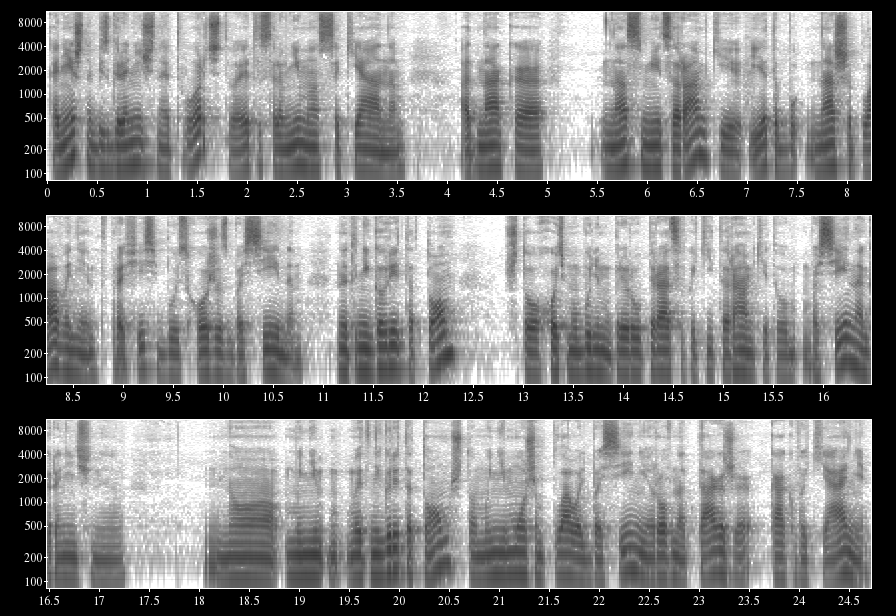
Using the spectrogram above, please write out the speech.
Конечно, безграничное творчество — это сравнимо с океаном. Однако нас имеются рамки, и это наше плавание в профессии будет схоже с бассейном. Но это не говорит о том, что хоть мы будем, например, упираться в какие-то рамки этого бассейна ограниченные, но мы не, это не говорит о том, что мы не можем плавать в бассейне ровно так же, как в океане.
